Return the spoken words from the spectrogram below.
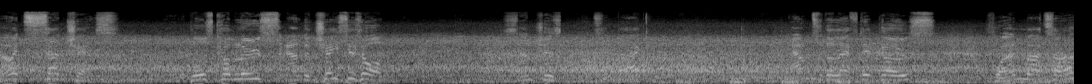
Now it's Sanchez. Ball's come loose and the chase is on. Sanchez gets it back. Out to the left it goes. Juan Mata.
